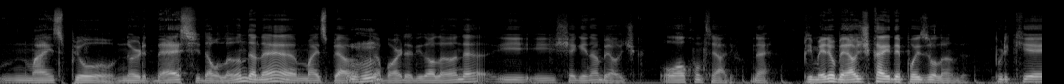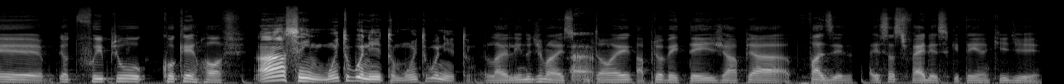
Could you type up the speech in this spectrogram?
mais pro nordeste da Holanda, né? Mais pra, Uhum. pra borda ali da Holanda e, e cheguei na Bélgica. Ou ao contrário, né? Primeiro Bélgica e depois Holanda. Porque eu fui pro Kokenhof. Ah, sim, muito bonito, muito bonito. Lá é lindo demais. Então aí aproveitei já pra fazer essas férias que tem aqui de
